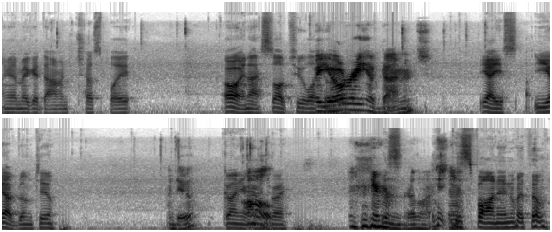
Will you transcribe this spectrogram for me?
I'm gonna make a diamond chest plate. Oh, and I still have two left. But you over. already have diamonds. Yeah, you, you have them too. I do? Go in your Oh. inventory. Didn't even realize you spawn in with them.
